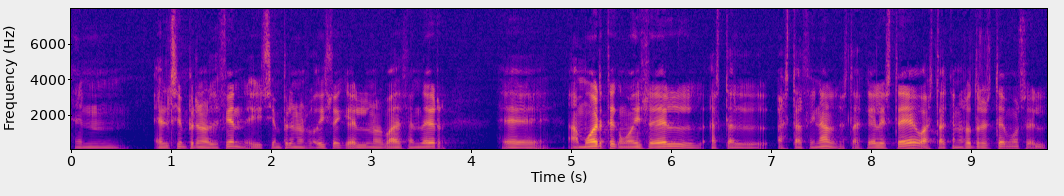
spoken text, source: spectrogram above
él siempre nos defiende y siempre nos lo dice, que él nos va a defender eh, a muerte, como dice él, hasta el, hasta el final, hasta que él esté o hasta que nosotros estemos, él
